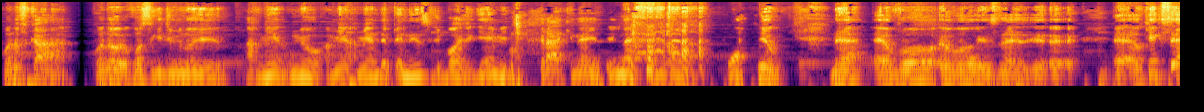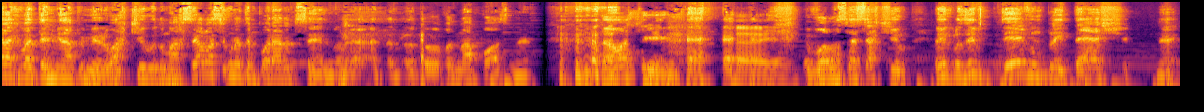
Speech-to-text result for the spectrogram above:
Quando eu ficar. Quando eu conseguir diminuir a minha, o meu, a, minha, a minha dependência de board game, de crack, né? E terminar de terminar o artigo, né? Eu vou, eu vou isso, né? É, é, o que, que, será que vai terminar primeiro? O artigo do Marcelo ou a segunda temporada do Sandman? Eu estou fazendo uma aposta, né? Então, assim, é, eu vou lançar esse artigo. Eu, inclusive, teve um playtest, né?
